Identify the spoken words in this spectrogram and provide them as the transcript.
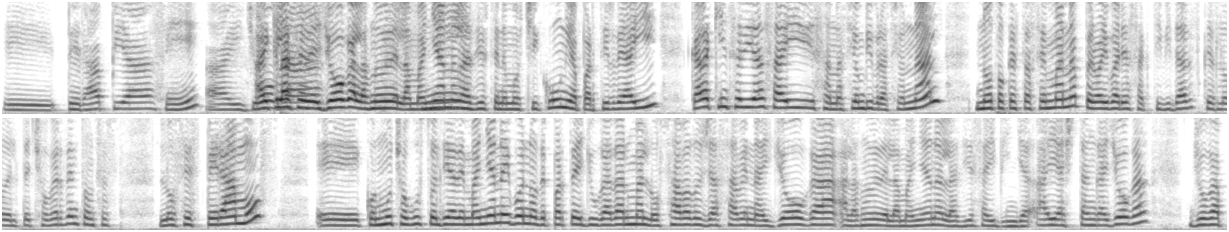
eh, terapias, sí. hay yoga. Hay clase de yoga a las 9 de la mañana, a las 10 tenemos chikun y a partir de ahí, cada 15 días hay sanación vibracional, no toca esta semana, pero hay varias actividades, que es lo del techo verde, entonces los esperamos. Eh, con mucho gusto el día de mañana y bueno, de parte de Yuga Dharma, los sábados ya saben, hay yoga, a las 9 de la mañana, a las 10 hay, hay Ashtanga Yoga, yoga,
